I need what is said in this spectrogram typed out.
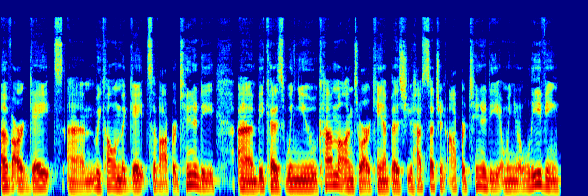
of our gates. Um, we call them the gates of opportunity uh, because when you come onto our campus, you have such an opportunity. And when you're leaving,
